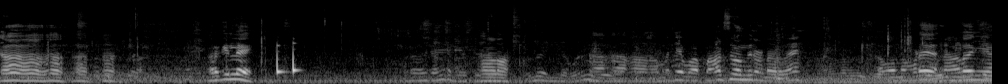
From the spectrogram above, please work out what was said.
ആ ആ ആ ആ ആ ഇറക്കില്ലേ ആണോ? മറ്റേ പാർട്സ് വന്നിട്ടുണ്ടായിരുന്നേ. അപ്പോൾ നമ്മുടെ നാളെ ഞാൻ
